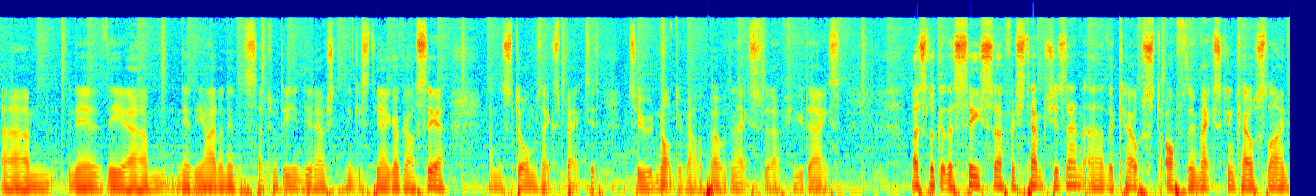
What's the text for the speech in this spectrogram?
um, near the um, near the island in the centre of the Indian Ocean. I think it's Diego Garcia, and the storm's expected to not develop over the next uh, few days. Let's look at the sea surface temperatures then. Uh, the coast off the Mexican coastline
